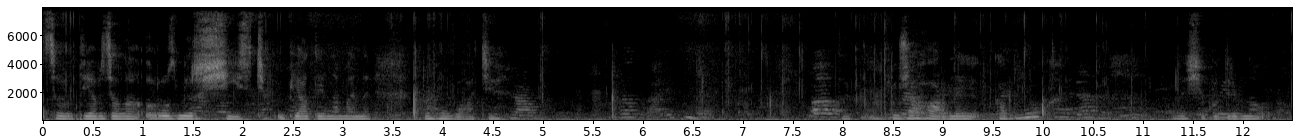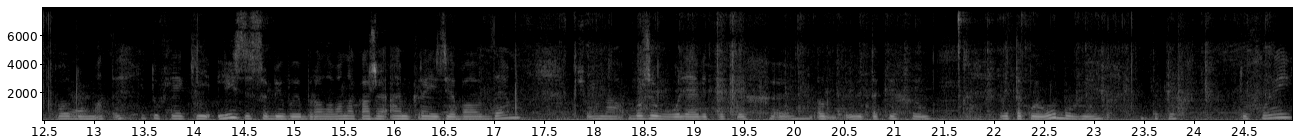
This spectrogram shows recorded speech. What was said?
Це от я взяла розмір 6. П'ятий на мене тугуваті. Так, дуже гарний каблук. Але ще потрібно подумати. І туфлі, які Лізі собі вибрала, вона каже I'm crazy about them, що вона божеволіє від таких, е, від таких, е, від такої обуві, від таких туфлей.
